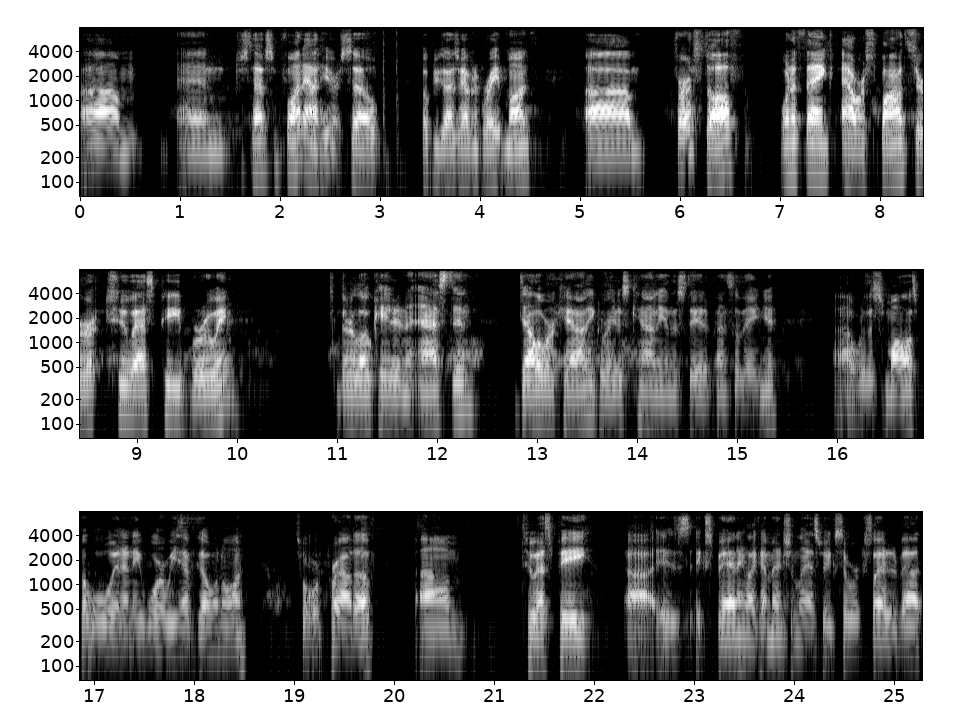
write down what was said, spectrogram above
um, and just have some fun out here. So, hope you guys are having a great month. Um, first off, I want to thank our sponsor, 2SP Brewing. They're located in Aston, Delaware County, greatest county in the state of Pennsylvania. Uh, we're the smallest, but we'll win any war we have going on. That's what we're proud of. Um, 2SP uh, is expanding, like I mentioned last week, so we're excited about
